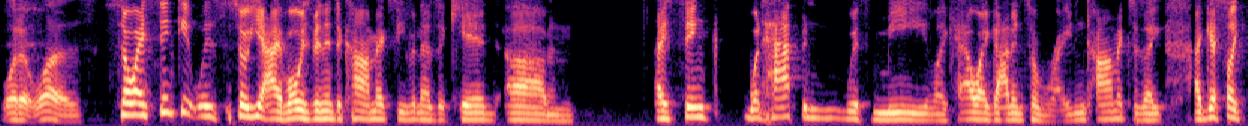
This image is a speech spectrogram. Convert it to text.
what it was? so i think it was so yeah i've always been into comics even as a kid um i think what happened with me like how i got into writing comics is like i guess like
